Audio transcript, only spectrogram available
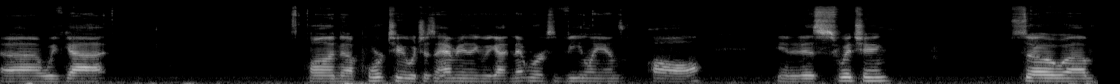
Uh, we've got on uh, port 2, which doesn't have anything, we got networks, VLANs, all, and it is switching. So um,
